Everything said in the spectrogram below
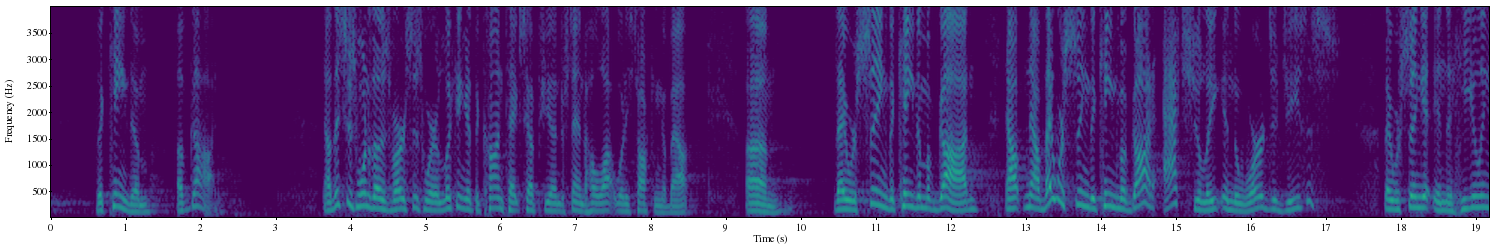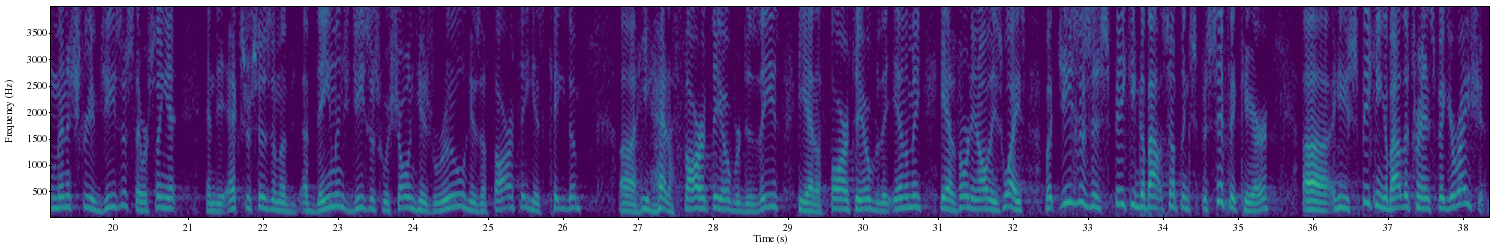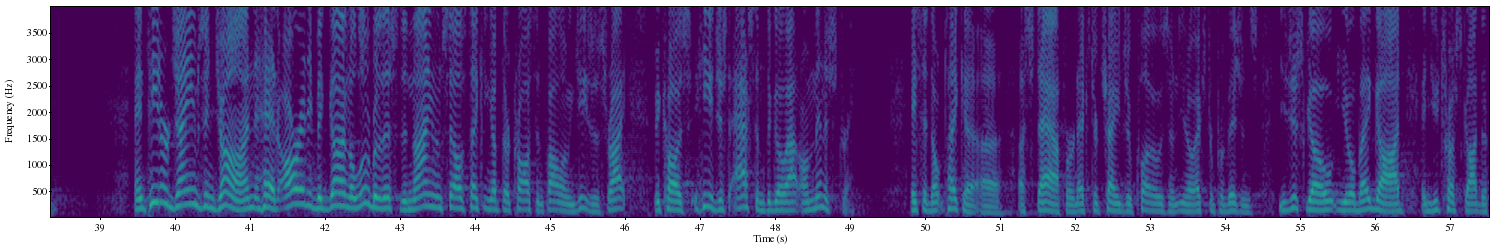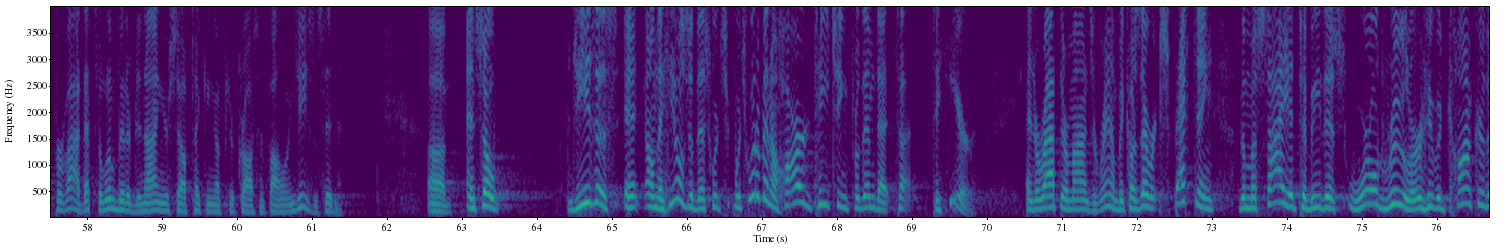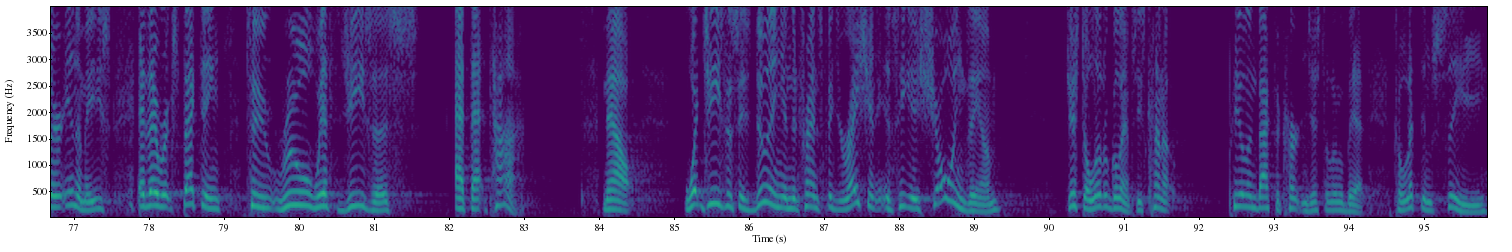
the kingdom of God. Now, this is one of those verses where looking at the context helps you understand a whole lot what he's talking about. Um, they were seeing the kingdom of God. Now, now, they were seeing the kingdom of God actually in the words of Jesus. They were seeing it in the healing ministry of Jesus. They were seeing it in the exorcism of, of demons. Jesus was showing his rule, his authority, his kingdom. Uh, he had authority over disease. He had authority over the enemy. He had authority in all these ways. But Jesus is speaking about something specific here. Uh, he's speaking about the transfiguration. And Peter, James, and John had already begun a little bit of this, denying themselves, taking up their cross, and following Jesus, right? Because he had just asked them to go out on ministry. He said, Don't take a, a, a, staff or an extra change of clothes and you know extra provisions. You just go, you obey God, and you trust God to provide. That's a little bit of denying yourself, taking up your cross, and following Jesus, isn't it? Uh, and so, Jesus, on the heels of this, which, which would have been a hard teaching for them to, to, to hear and to wrap their minds around because they were expecting the Messiah to be this world ruler who would conquer their enemies, and they were expecting to rule with Jesus at that time. Now, what Jesus is doing in the transfiguration is he is showing them just a little glimpse. He's kind of peeling back the curtain just a little bit to let them see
